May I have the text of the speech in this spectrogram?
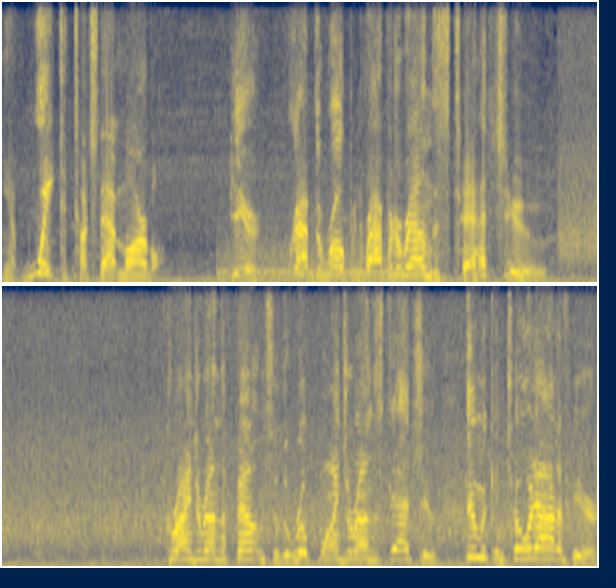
Can't wait to touch that marble. Here, grab the rope and wrap it around the statue. Grind around the fountain so the rope winds around the statue. Then we can tow it out of here.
